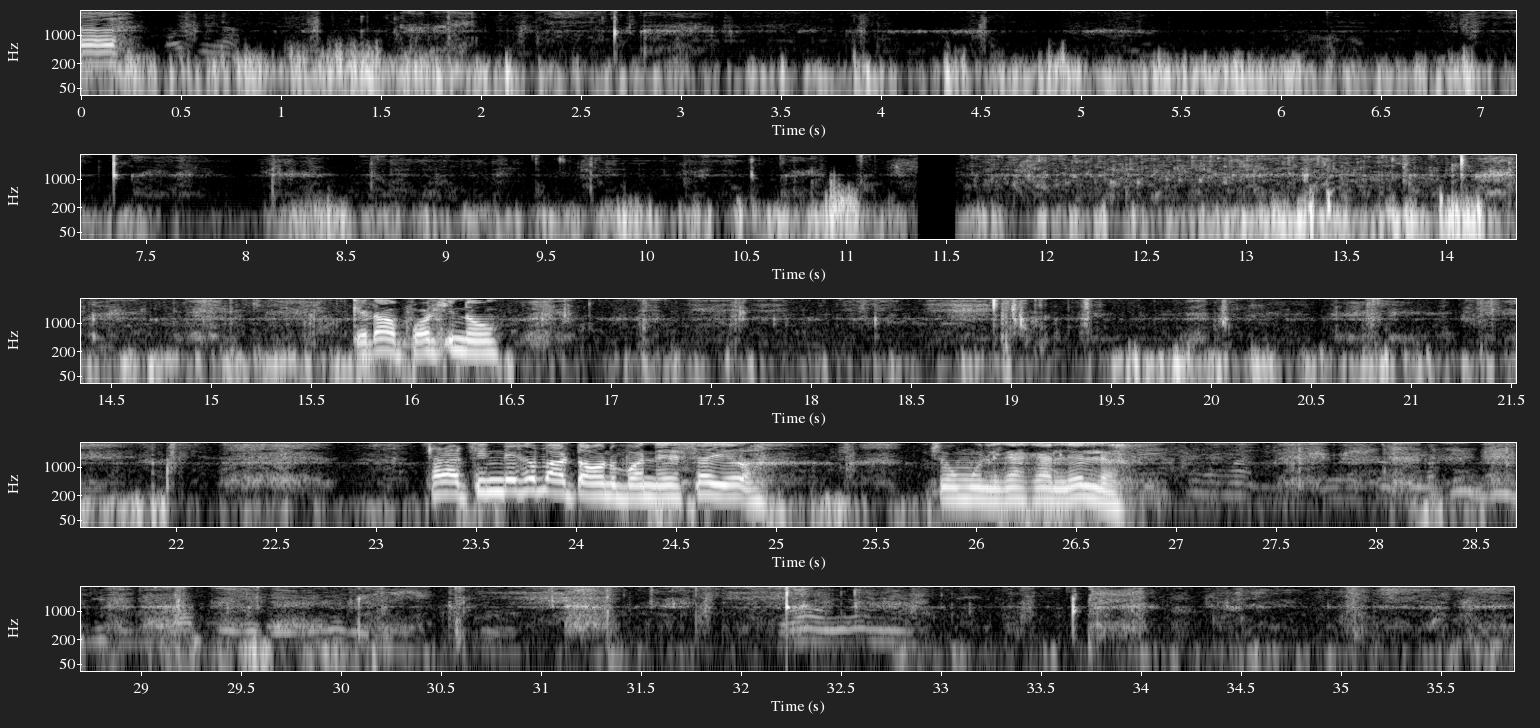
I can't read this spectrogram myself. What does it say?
केटा पर्खिनौ साला चिन्डेको बाटो आउनुपर्ने रहेछ यो चौमुली कहाँ कहाँ ल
